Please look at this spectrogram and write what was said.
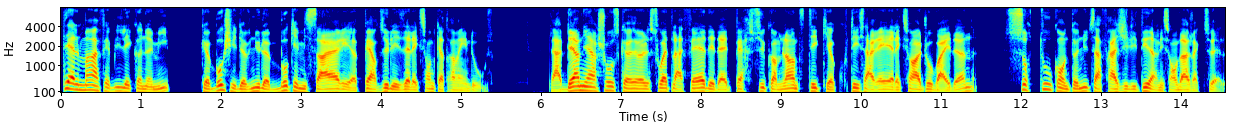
tellement affaibli l'économie que Bush est devenu le bouc émissaire et a perdu les élections de 92. La dernière chose que souhaite la Fed est d'être perçue comme l'entité qui a coûté sa réélection à Joe Biden, surtout compte tenu de sa fragilité dans les sondages actuels.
